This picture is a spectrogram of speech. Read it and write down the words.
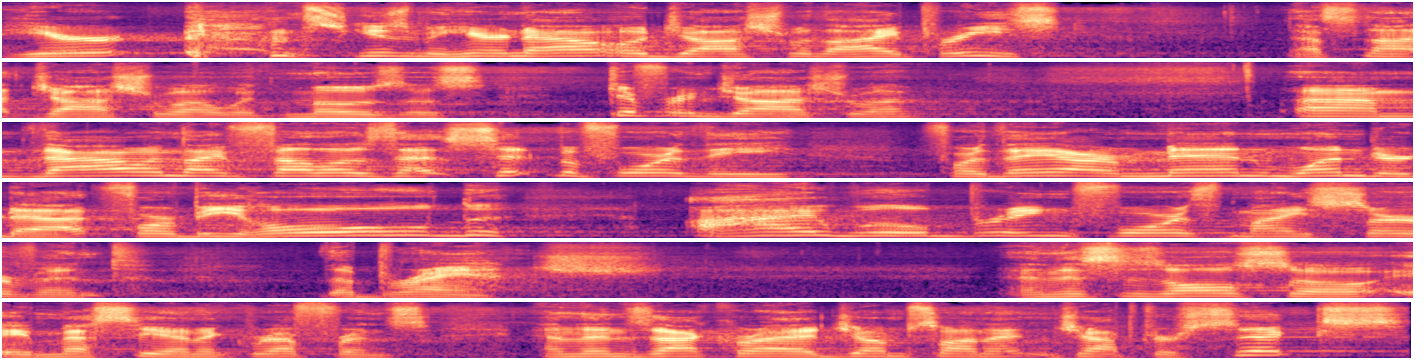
Here, excuse me, here now, O Joshua the high priest. That's not Joshua with Moses, different Joshua. Um, thou and thy fellows that sit before thee, for they are men wondered at. For behold, I will bring forth my servant, the branch. And this is also a messianic reference. And then Zechariah jumps on it in chapter 6.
